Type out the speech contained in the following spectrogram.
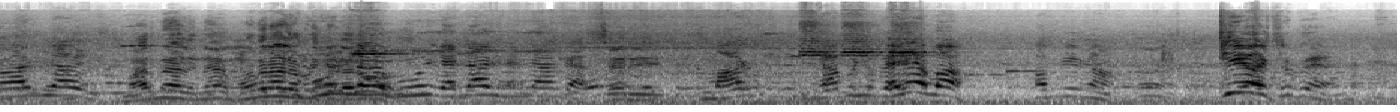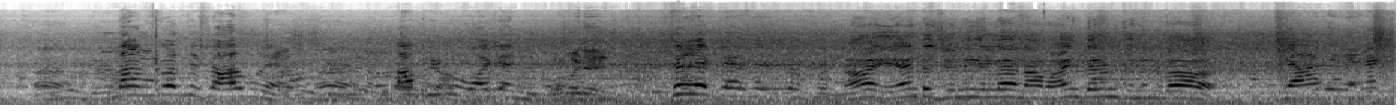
மறுநாள் மறுநாள். என்ன முத நாள் எப்படி கேட்டாரோ சரி. வெளியே வா அப்படின்னா. டீ வச்சுருவேன் நான் அங்கே வந்து சாப்பிடுவேன். அப்படின்னு ஓடி சில நான் ஏன்ட்ட சொன்னீங்கல்ல நான் வாங்கி தரேன்னு சொன்னீங்களா? யாரு எனக்கு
